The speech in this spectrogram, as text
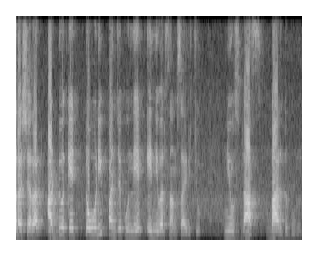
treasurer advocate Tony Panchakunnel എന്നിവർ സംസാരിച്ചു. ന്യൂസ് ഡെസ്ക് ഭാരതഭൂമി.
